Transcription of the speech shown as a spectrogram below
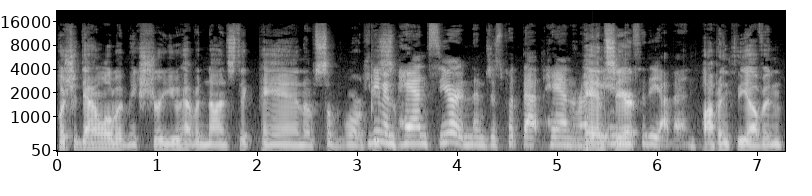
push it down a little bit. Make sure you have a non-stick pan of some or You can even pan sear it and then just put that pan right Pan sear into the oven. pop it into the oven.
